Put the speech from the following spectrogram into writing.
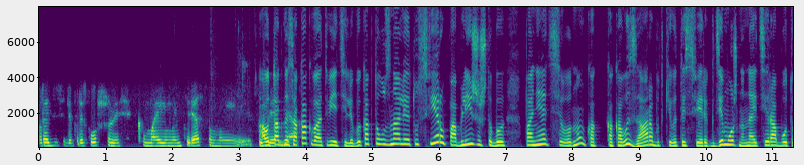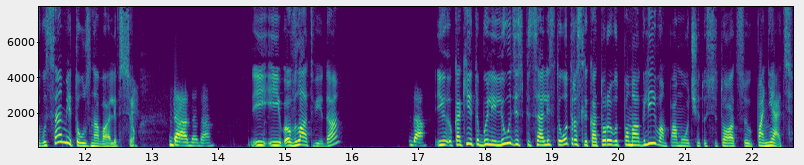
родители прислушались к моим интересам. И а вот, Агнес, а как вы ответили? Вы как-то узнали эту сферу поближе, чтобы понять, ну, как, каковы заработки в этой сфере, где можно найти работу? Вы сами это узнавали все? Да, да, да. И, и в Латвии, да? Да. И какие-то были люди, специалисты отрасли, которые вот помогли вам помочь эту ситуацию понять?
